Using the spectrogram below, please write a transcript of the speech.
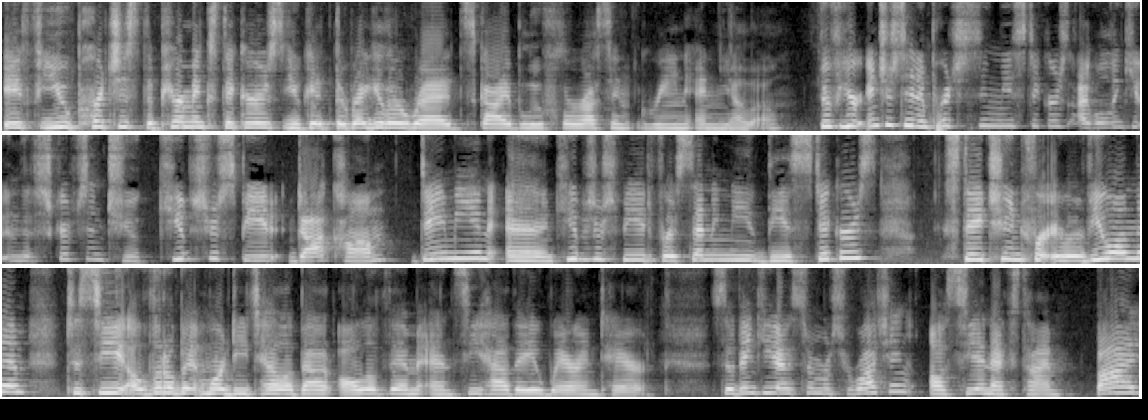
if you purchase the Pure Pyraminx stickers, you get the regular red, sky blue, fluorescent, green, and yellow. So if you're interested in purchasing these stickers, I will link you in the description to cubesforspeed.com. Damien and Cubes for Speed for sending me these stickers. Stay tuned for a review on them to see a little bit more detail about all of them and see how they wear and tear. So thank you guys so much for watching. I'll see you next time. Bye!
